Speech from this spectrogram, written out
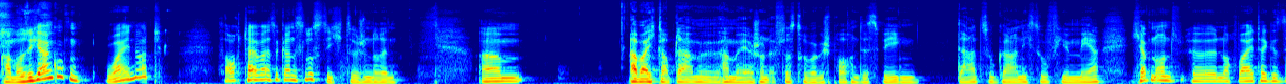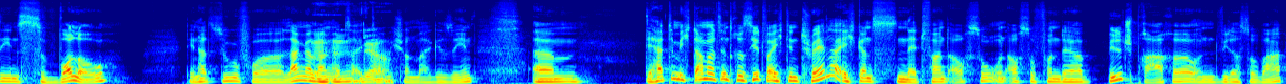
kann man sich angucken. Why not? Ist auch teilweise ganz lustig zwischendrin. Ähm, aber ich glaube, da haben wir ja schon öfters drüber gesprochen, deswegen dazu gar nicht so viel mehr. Ich habe noch, äh, noch weiter gesehen Swallow. Den hast du vor langer, langer mhm, Zeit, ja. glaube ich, schon mal gesehen. Ähm, der hatte mich damals interessiert, weil ich den Trailer echt ganz nett fand, auch so und auch so von der Bildsprache und wie das so war.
